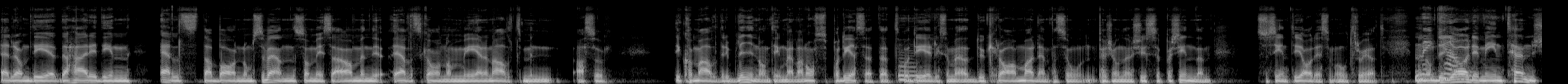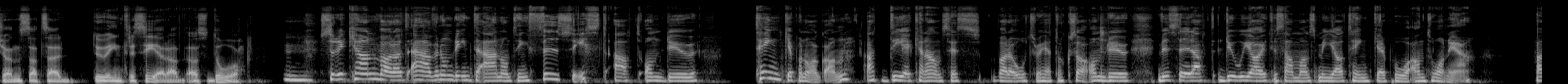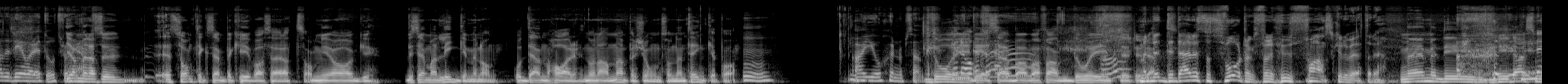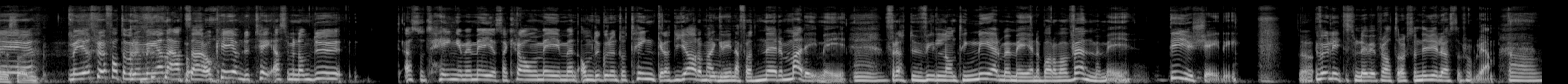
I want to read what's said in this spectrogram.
Eller om det, det här är din äldsta barndomsvän som är så här, ja men jag älskar honom mer än allt. Men alltså det kommer aldrig bli någonting mellan oss på det sättet. Och det är liksom att du kramar den person, personen kysser på kinden. Så ser inte jag det som otrohet. Men, Men om du kan- gör det med intentions, att så här, du är intresserad, alltså då. Så det kan vara att även om det inte är någonting fysiskt, att om du tänker på någon, att det kan anses vara otrohet också. Om du, vi säger att du och jag är tillsammans men jag tänker på Antonia. Hade det varit otrohet? Ja, men alltså, ett sånt exempel kan ju vara så här att om jag, vi säger man ligger med någon och den har någon annan person som den tänker på. Mm. Ja, jo, 100 procent. Då är ju det så här, bara, vad fan, då är inte det Men det, det där är så svårt också, för hur fan ska du veta det? Nej, men det, är- det är där som är så här, men jag tror jag fattar vad du menar. Att så här, okej, om du, tänk- alltså, men om du alltså, hänger med mig och så här, kramar mig men om du går runt och tänker att du gör de här grejerna för att närma dig mig för att du vill någonting mer med mig än att bara vara vän med mig. Det är ju shady. Det var ju lite som det vi pratade också när vi löste problem.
